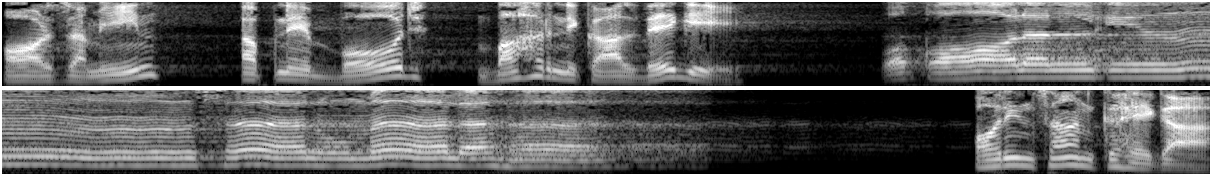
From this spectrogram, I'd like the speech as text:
اور زمین اپنے بوجھ باہر نکال دے گی۔ وقال الانسان ما لها. اور انسان کہے گا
